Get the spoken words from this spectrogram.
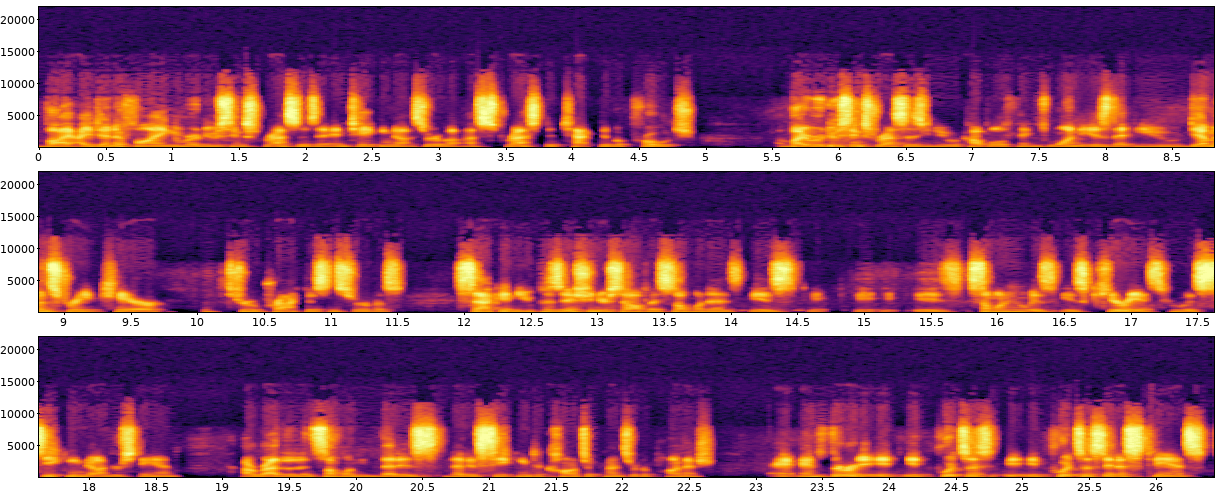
by identifying and reducing stresses and, and taking a sort of a, a, stress detective approach by reducing stresses you do a couple of things. One is that you demonstrate care through practice and service Second, you position yourself as someone as is is someone who is is curious, who is seeking to understand, uh, rather than someone that is that is seeking to consequence or to punish. And, and third, it, it puts us it puts us in a stance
